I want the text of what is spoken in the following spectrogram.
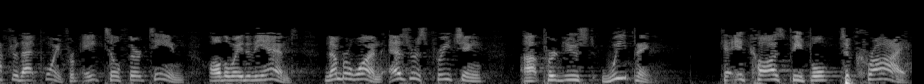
after that point, from 8 till 13, all the way to the end. Number one, Ezra's preaching uh, produced weeping. Okay? It caused people to cry.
